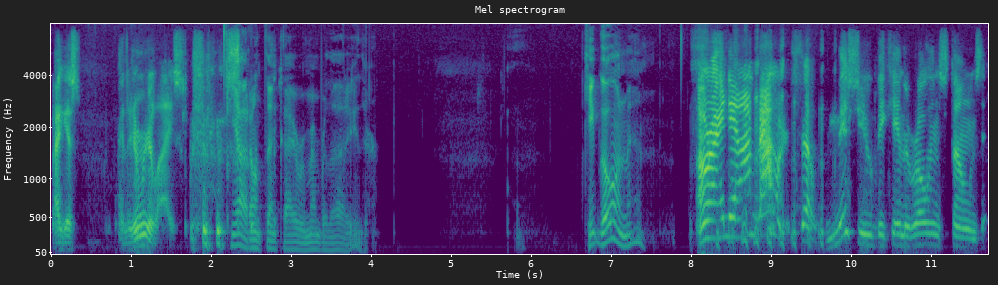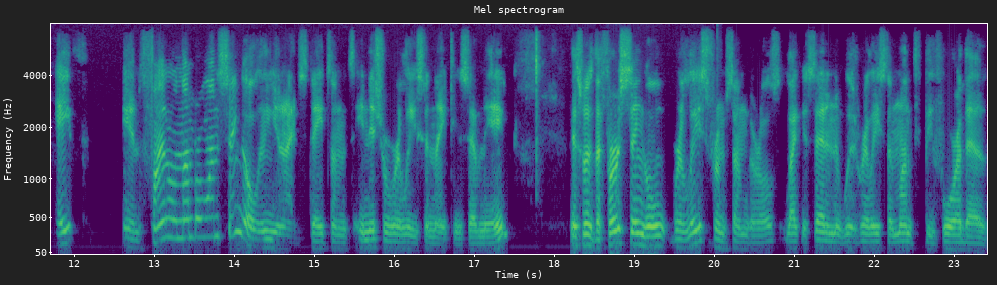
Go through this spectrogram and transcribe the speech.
I guess I didn't realize. yeah, I don't think I remember that either. Keep going, man. All right, then I'm going. so, Miss You became the Rolling Stones' eighth and final number one single in the United States on its initial release in 1978. This was the first single released from Some Girls, like I said, and it was released a month before the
